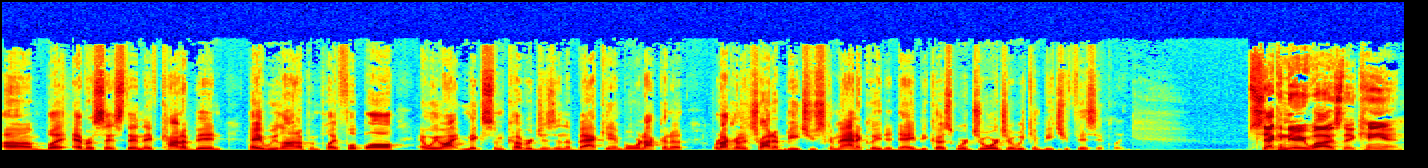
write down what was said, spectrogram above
Um, but ever since then, they've kind of been, hey, we line up and play football, and we might mix some coverages in the back end, but we're not gonna we're not gonna try to beat you schematically today because we're Georgia. We can beat you physically. Secondary wise, they can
